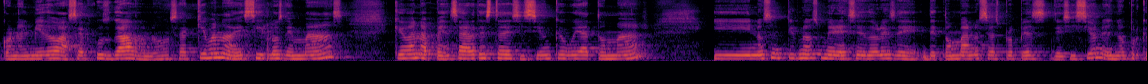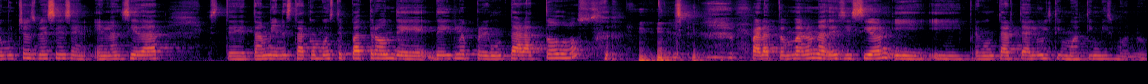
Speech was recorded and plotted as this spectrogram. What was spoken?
con, el miedo a ser juzgado, ¿no? O sea, ¿qué van a decir los demás? ¿Qué van a pensar de esta decisión que voy a tomar? Y no sentirnos merecedores de, de tomar nuestras propias decisiones, ¿no? Porque muchas veces en, en la ansiedad este, también está como este patrón de, de irle a preguntar a todos para tomar una decisión y, y, preguntarte al último a ti mismo, ¿no?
